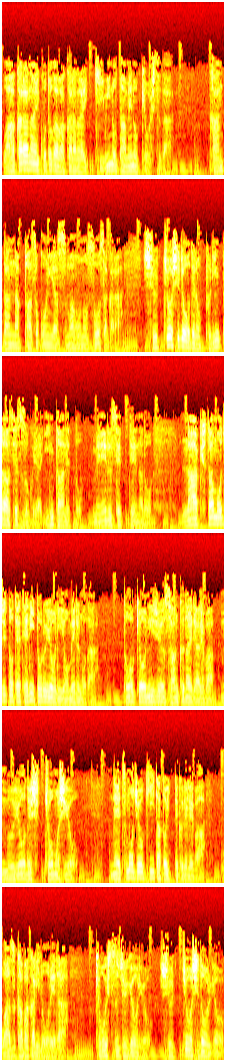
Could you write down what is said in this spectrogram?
わからないことがわからない君のための教室だ。簡単なパソコンやスマホの操作から、出張資料でのプリンター接続やインターネット、メール設定など、ラピュタ文字とて手に取るように読めるのだ。東京23区内であれば無料で出張もしよう。熱文字を聞いたと言ってくれれば、わずかばかりのお礼だ。教室授業料、出張指導料、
